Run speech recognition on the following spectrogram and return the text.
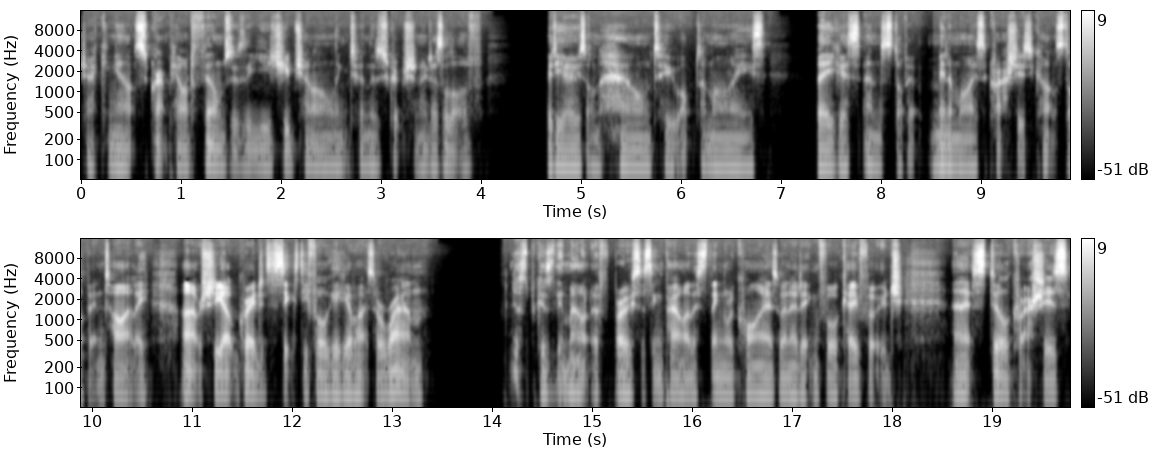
checking out Scrapyard Films, is the YouTube channel I'll link to in the description. He does a lot of videos on how to optimize Vegas and stop it, minimize crashes. You can't stop it entirely. I actually upgraded to 64 gigabytes of RAM just because of the amount of processing power this thing requires when editing 4K footage, and it still crashes.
